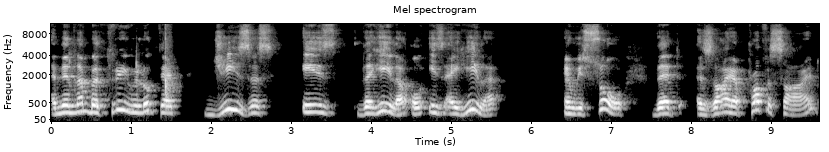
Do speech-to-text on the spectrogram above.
And then number three, we looked at Jesus is the healer or is a healer. And we saw that Isaiah prophesied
